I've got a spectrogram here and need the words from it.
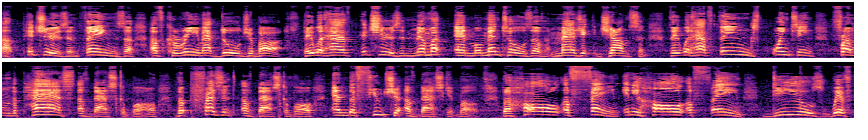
uh, pictures and things uh, of Kareem Abdul Jabbar. They would have pictures and, mem- and mementos of Magic Johnson. They would have things pointing from the past of basketball, the present of basketball, and the future of basketball. The Hall of Fame, any Hall of Fame, deals with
